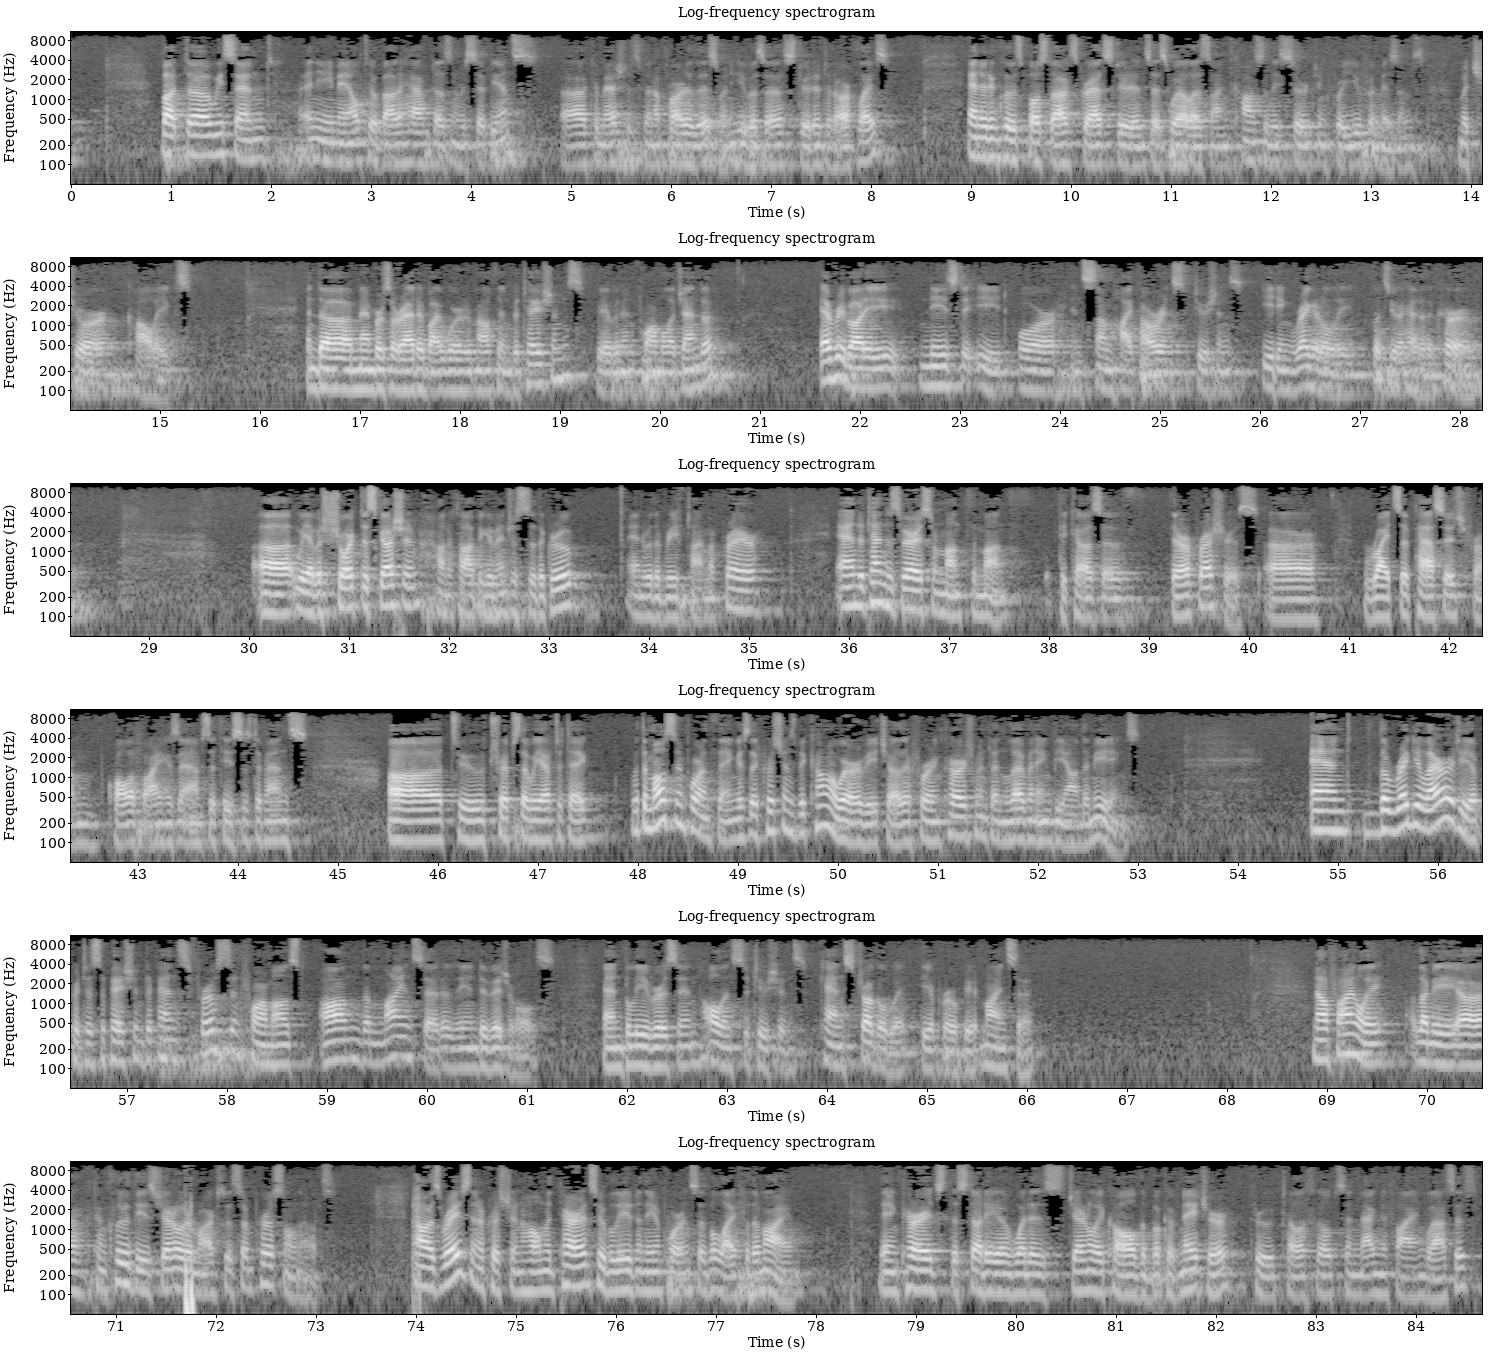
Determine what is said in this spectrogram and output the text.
But uh, we send an email to about a half dozen recipients. Uh, Kamesh has been a part of this when he was a student at our place. And it includes postdocs, grad students, as well as I'm constantly searching for euphemisms, mature colleagues. And uh, members are added by word of mouth invitations. We have an informal agenda. Everybody needs to eat, or in some high power institutions, eating regularly puts you ahead of the curve. Uh, we have a short discussion on a topic of interest to the group, and with a brief time of prayer. And attendance varies from month to month because of there are pressures. Uh, rites of passage from qualifying exams to thesis defense uh, to trips that we have to take. But the most important thing is that Christians become aware of each other for encouragement and leavening beyond the meetings. And the regularity of participation depends first and foremost on the mindset of the individuals. And believers in all institutions can struggle with the appropriate mindset. Now, finally, let me uh, conclude these general remarks with some personal notes. Now, I was raised in a Christian home with parents who believed in the importance of the life of the mind. They encouraged the study of what is generally called the book of nature through telescopes and magnifying glasses.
